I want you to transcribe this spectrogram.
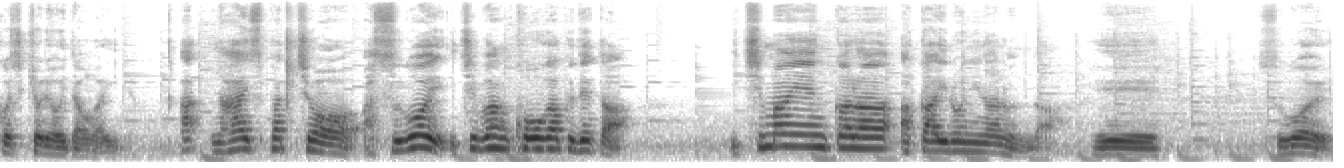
少し距離置いた方がいい。ねあ、ナイスパッチョ。あ、すごい。一番高額出た。1万円から赤色になるんだ。へえ。すごい。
